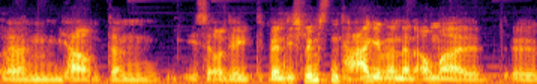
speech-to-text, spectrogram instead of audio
Ähm, ja, und dann ist auch die, wenn die schlimmsten Tage werden dann auch mal, äh,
